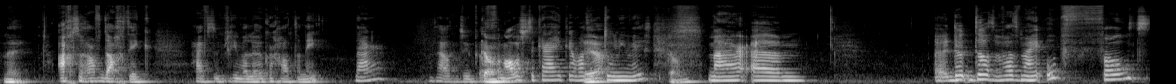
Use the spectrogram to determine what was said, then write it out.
Nee. Achteraf dacht ik, hij heeft het misschien wel leuker gehad dan ik daar. Hij had natuurlijk Kan. van alles te kijken wat Ja. ik toen niet wist. Kan. Maar ehm, eh, dat, dat wat mij opvalt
